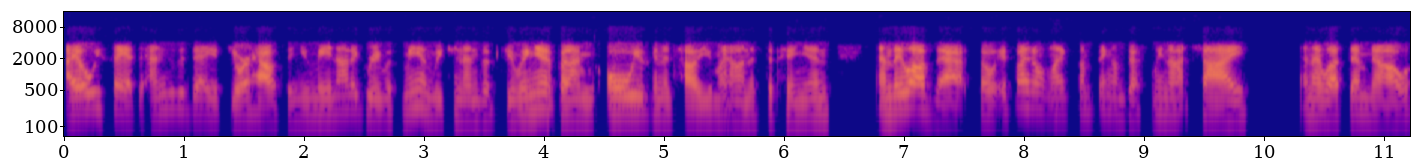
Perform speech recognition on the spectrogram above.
I always say at the end of the day, it's your house, and you may not agree with me, and we can end up doing it, but I'm always going to tell you my honest opinion. And they love that. So if I don't like something, I'm definitely not shy, and I let them know.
